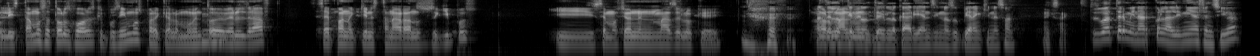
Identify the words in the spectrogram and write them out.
listamos a todos los jugadores que pusimos para que al momento de ver el draft sepan a quién están agarrando sus equipos y se emocionen más de lo que normalmente. De lo, que harían si no supieran quiénes son. Exacto. Entonces voy a terminar con la línea defensiva.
